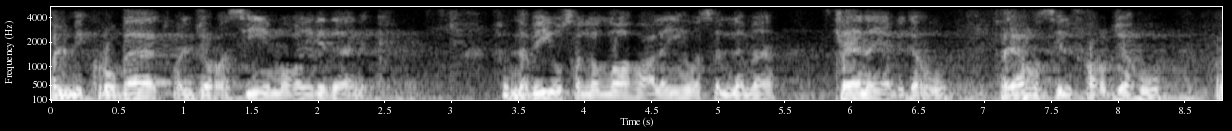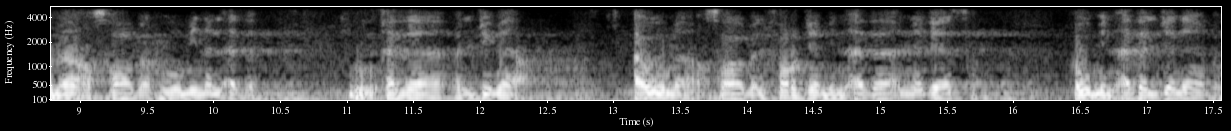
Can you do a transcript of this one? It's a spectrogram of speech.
والميكروبات والجراثيم وغير ذلك. فالنبي صلى الله عليه وسلم كان يبدأ فيغسل فرجه وما أصابه من الأذى من أذى الجماع أو ما أصاب الفرج من أذى النجاسة. أو من أذى الجنابة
